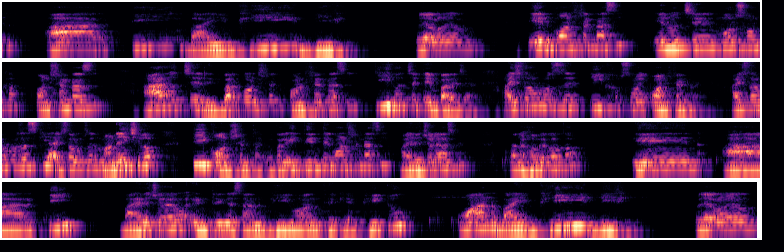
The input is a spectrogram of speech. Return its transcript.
R T by V d V বোঝা গেল এন কনস্ট্যান্ট রাশি এন হচ্ছে মোল সংখ্যা কনস্ট্যান্ট রাশি। আর হচ্ছে রিদবার কনস্ট্যান্ট কনস্ট্যান্ট রাশি টি হচ্ছে টেম্পারেচার আইসোথর্মাল প্রসেসে টি সবসময় কনস্ট্যান্ট হয়। আইসোথর্মাল প্রসেস কি? আইসোথর্মাল প্রসেস মানেই ছিল টি কনস্ট্যান্ট থাকবে। তাহলে এই তিনটে কনস্ট্যান্ট রাশি বাইরে চলে আসবে। তাহলে হবে কত? এন আর টি বাইরে চলে গেল ইন্টিগ্রেশন ভি ওয়ান থেকে V two one by V d V বোঝা গেল বোঝা গেল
